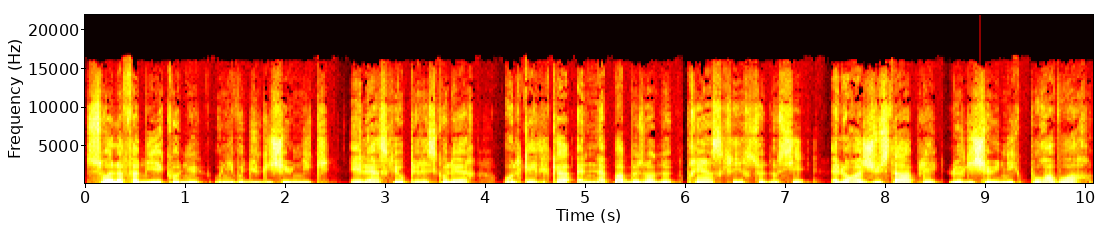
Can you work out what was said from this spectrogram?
Soit la famille est connue au niveau du guichet unique et elle est inscrite au périscolaire, auquel cas elle n'a pas besoin de préinscrire ce dossier. Elle aura juste à appeler le guichet unique pour avoir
